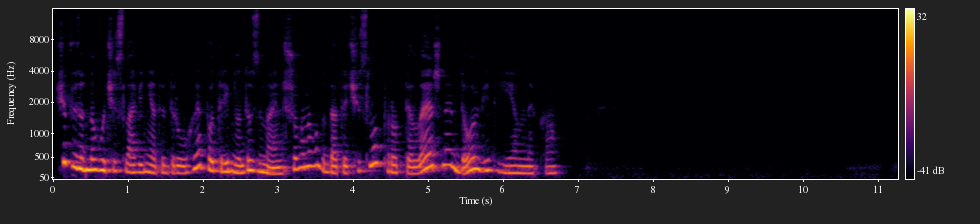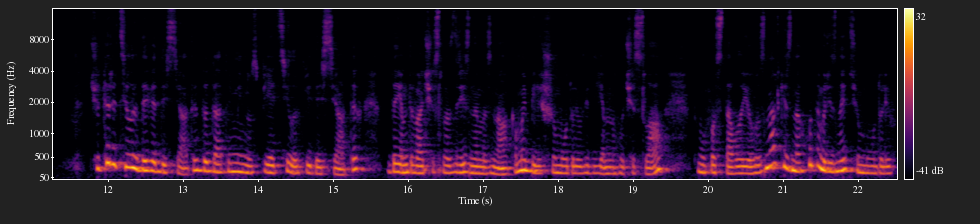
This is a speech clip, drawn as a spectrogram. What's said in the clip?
Щоб від одного числа відняти друге, потрібно до зменшуваного додати число протилежне до від'ємника. 4,9 додати мінус 5,2, даємо два числа з різними знаками, більше модулю від'ємного числа, тому поставили його знак і знаходимо різницю модулів.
